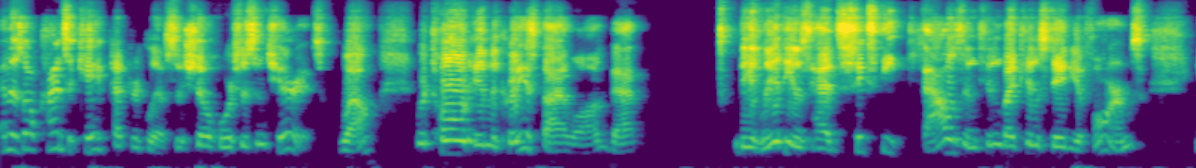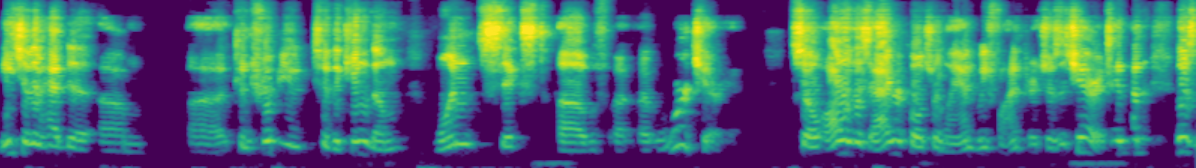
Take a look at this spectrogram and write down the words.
and there's all kinds of cave petroglyphs that show horses and chariots. Well, we're told in the Critias dialogue that the Atlanteans had 60,000 10 by 10 stadia farms. Each of them had to um, uh, contribute to the kingdom one sixth of a, a war chariot. So all of this agriculture land, we find pictures of chariots. And, and there's,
